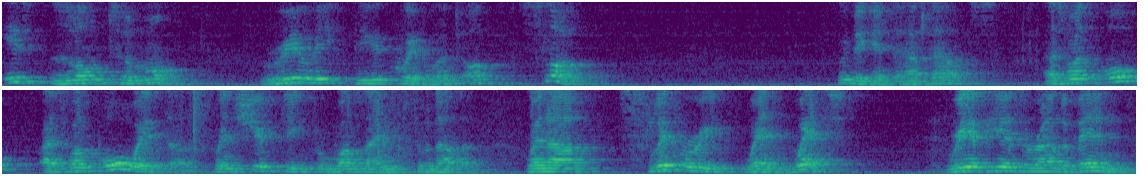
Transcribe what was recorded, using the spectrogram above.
is lentement really the equivalent of slow? We begin to have doubts, as one, al as one always does when shifting from one language to another, when our slippery when wet reappears around a bend,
